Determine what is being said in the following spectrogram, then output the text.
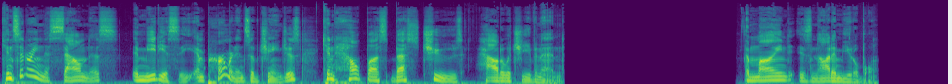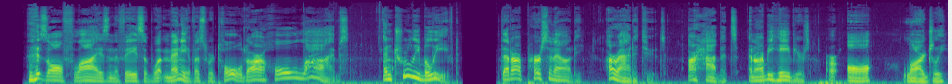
Considering the soundness, immediacy, and permanence of changes can help us best choose how to achieve an end. The mind is not immutable. This all flies in the face of what many of us were told our whole lives and truly believed that our personality, our attitudes, our habits, and our behaviors are all largely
